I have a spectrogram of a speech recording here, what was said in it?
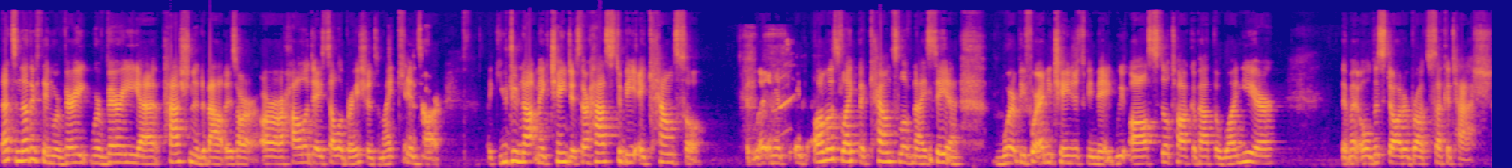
that's another thing we're very we're very uh, passionate about is our, our, our holiday celebrations. My kids yes. are like, you do not make changes. There has to be a council and it's, it's almost like the Council of Nicaea, where before any changes be made, we all still talk about the one year that my oldest daughter brought succotash.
